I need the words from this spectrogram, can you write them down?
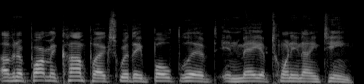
of an apartment complex where they both lived in May of 2019.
